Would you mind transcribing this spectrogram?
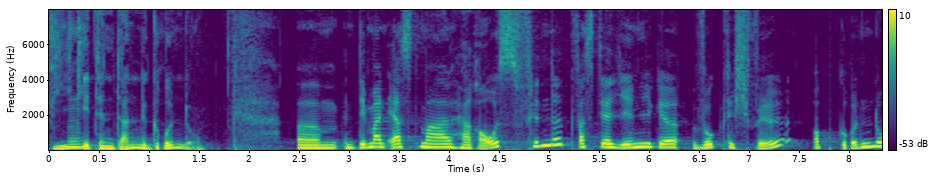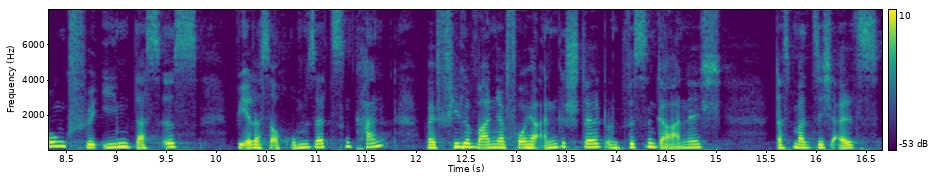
Wie hm. geht denn dann eine Gründung? Ähm, indem man erstmal herausfindet, was derjenige wirklich will ob Gründung für ihn das ist, wie er das auch umsetzen kann, weil viele waren ja vorher angestellt und wissen gar nicht, dass man sich als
